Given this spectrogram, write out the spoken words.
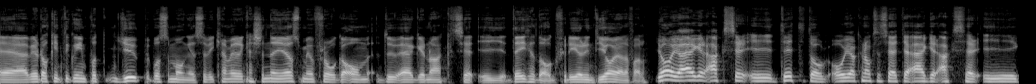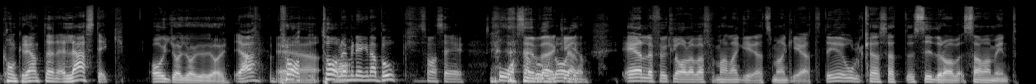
vi har dock inte gått in på djupet på så många, så vi kan väl kanske nöja oss med att fråga om du äger några aktier i Datadog, för det gör inte jag i alla fall. Ja, jag äger aktier i Datadog och jag kan också säga att jag äger aktier i konkurrenten Elastic. Oj, oj, oj, oj. Ja, prat, eh, tala ja. min egna bok, som man säger. Påsa bolagen. Eller förklara varför man agerat som man agerat. Det är olika sätt, sidor av samma mynt.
